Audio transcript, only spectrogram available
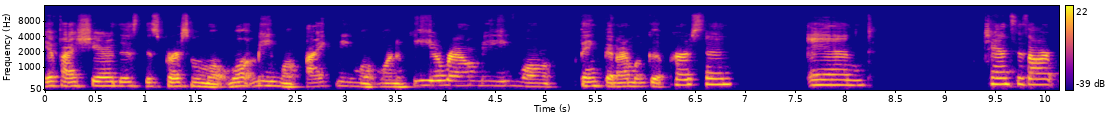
if I share this, this person won't want me, won't like me, won't want to be around me, won't think that I'm a good person. And chances are,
